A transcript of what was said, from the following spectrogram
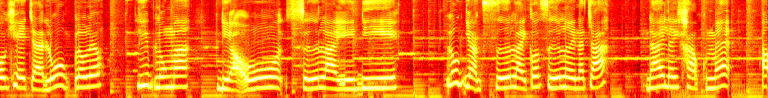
โอเคจ้ะลูกเร็วๆ รีบลงมา เดี๋ยวซื้ออะไรดี ลูกอยากซื้ออะไรก็ซื้อเลยนะจ๊ะ ได้เลยค่ะคุณแม่ เอา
